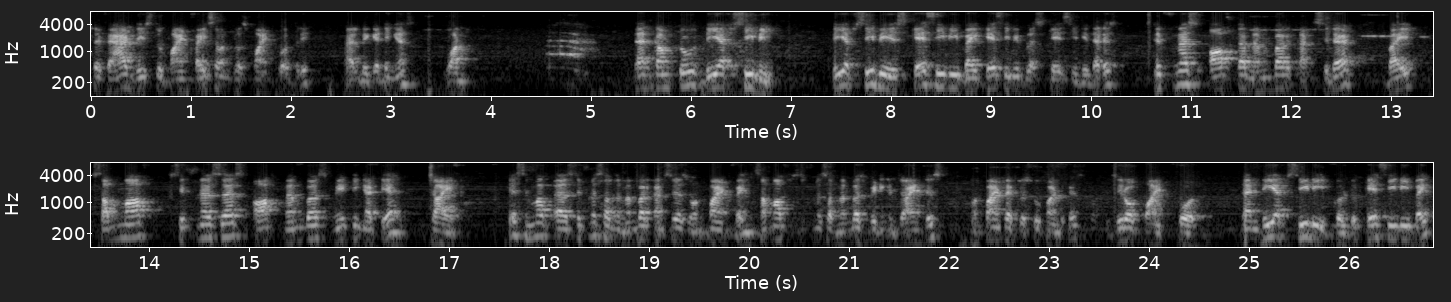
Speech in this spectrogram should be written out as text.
So if I add these to 0.57 plus 0.43, I'll be getting as 1. Then come to DFCB. DFCB is KCB by KCB plus KCD. That is stiffness of the member considered by sum of stiffnesses of members meeting at a joint. Okay, sum of uh, stiffness of the member considers 1.5. Sum of stiffness of members meeting a joint is 1.5 plus 2.5 is 0.4 then dfcd equal to kcd by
